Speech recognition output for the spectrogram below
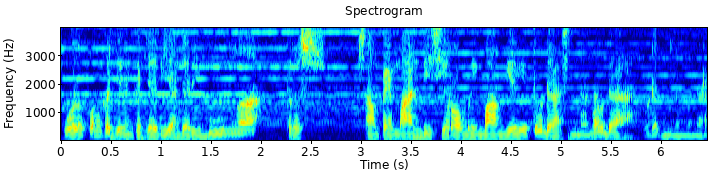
Walaupun kejadian-kejadian dari bunga terus sampai mandi si Romli manggil itu udah sebenarnya udah udah bener-bener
